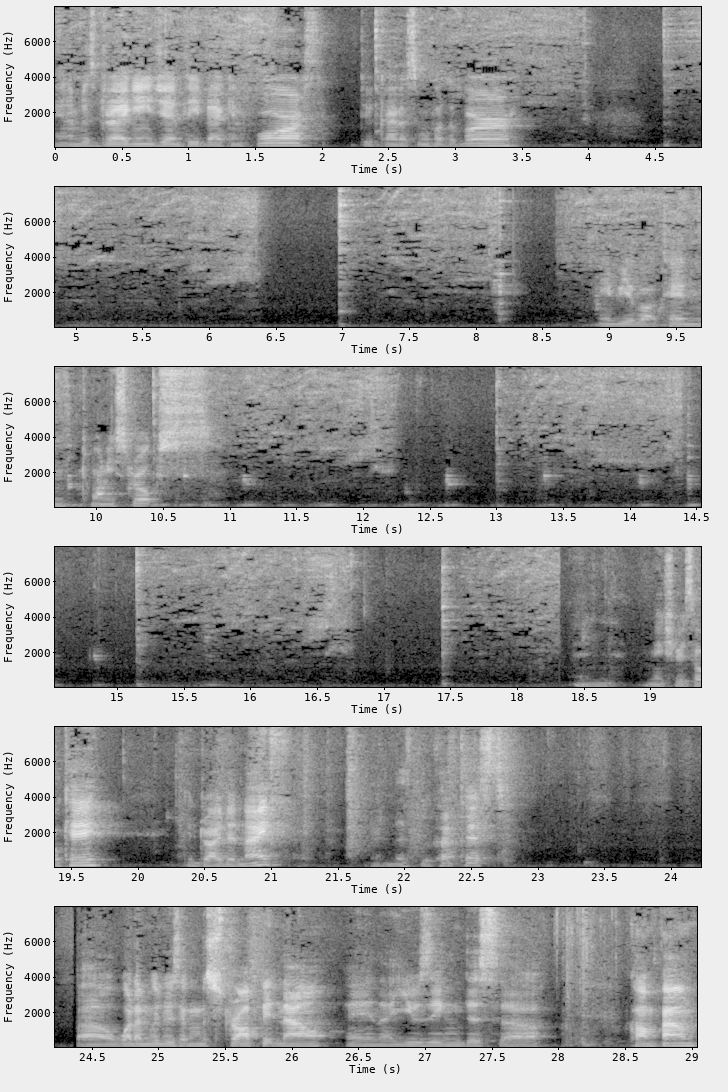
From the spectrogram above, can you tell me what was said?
And I'm just dragging gently back and forth to kind of smooth out the burr. Maybe about 10, 20 strokes. And make sure it's okay. You can dry the knife. And let's do a cut test. Uh, what I'm going to do is I'm going to strop it now and uh, using this uh, compound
